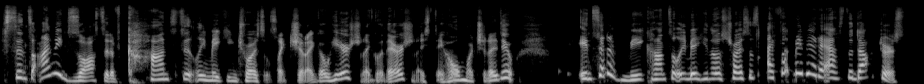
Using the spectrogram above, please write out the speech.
since I'm exhausted of constantly making choices, like should I go here? Should I go there? Should I stay home? What should I do? Instead of me constantly making those choices, I thought maybe I'd ask the doctors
